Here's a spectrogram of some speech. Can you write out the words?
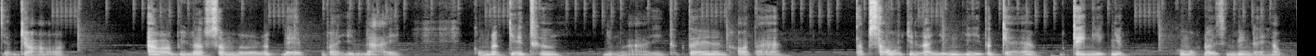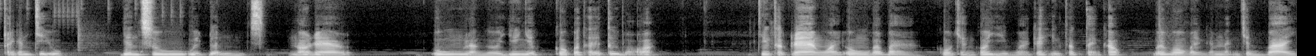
dành cho họ? Our Beloved Summer rất đẹp và hiện đại, cũng rất dễ thương, nhưng lại thực tế đến khó tả. Tập 6 chính là những gì tất cả cay nghiệt nhất của một đời sinh viên đại học phải gánh chịu. Jensu quyết định nói ra Uông là người duy nhất cô có thể từ bỏ. Nhưng thật ra ngoài Uông và bà, cô chẳng có gì ngoài cái hiện thực tàn khốc với vô vàn gánh nặng trên vai.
